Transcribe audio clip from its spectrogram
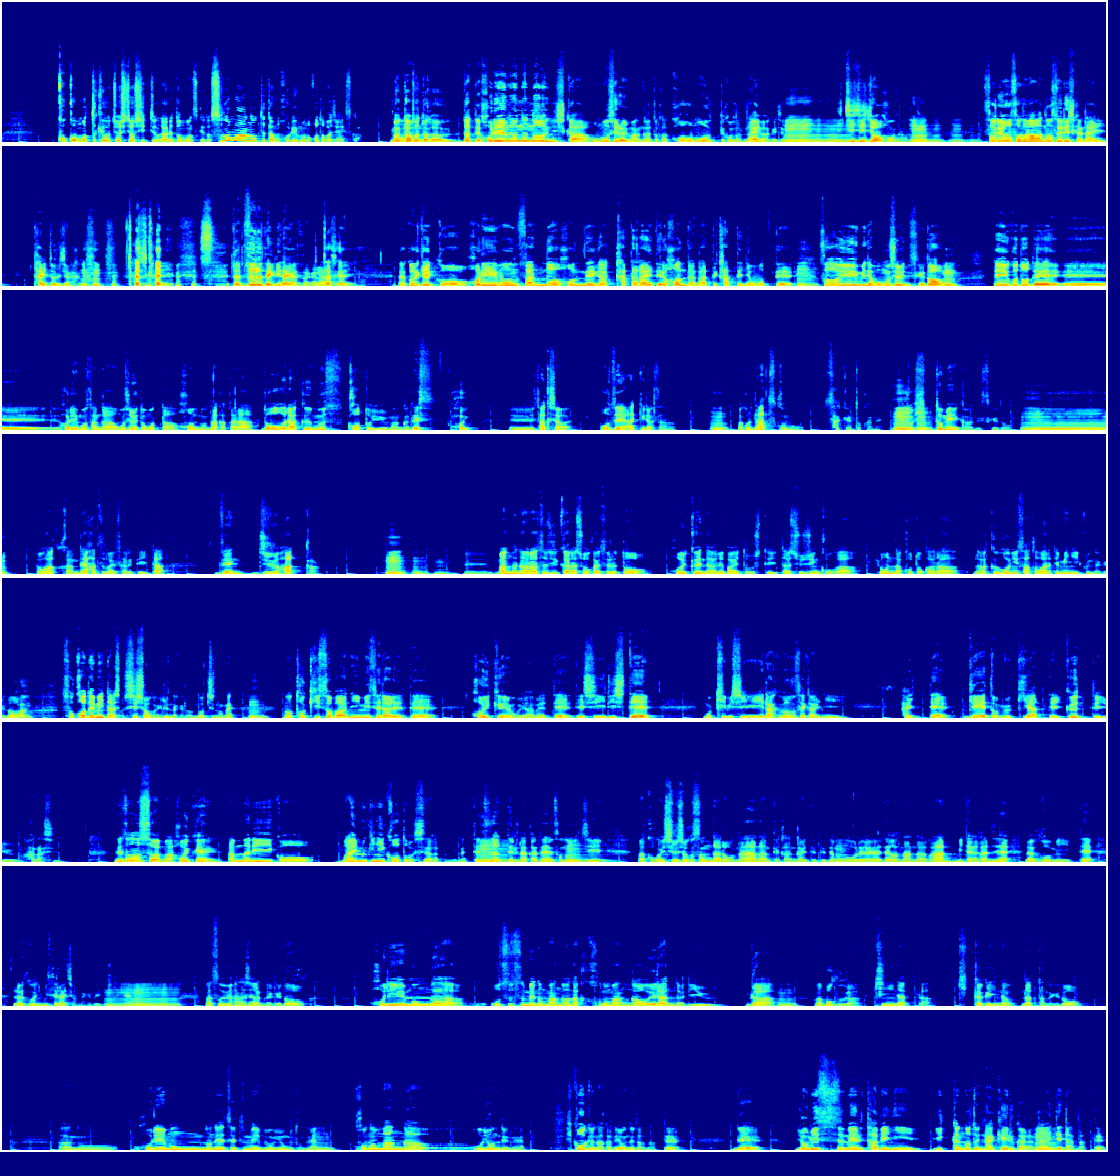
ここもっと強調してほしいっていうのがあると思うんですけどそのまま載ってたらホリエモンの言葉じゃないですか。まあ多分だ本からだってホリエモンの脳にしか面白い漫画とかこう思うってことはないわけじゃん、うんうんうんうん一時情報なわけじゃん、うんうんうんうんそれをそのまま載せるしかないタイトルじゃん。確かに。らズルできないやつだから。確かに。これ結構ホリエモンさんの本音が語られてる本だなって勝手に思って、うん。そういう意味でも面白いんですけど、うんっていうことで、えー、ホリエモンさんが面白いと思った本の中から「道楽息子」という漫画です、はい。えー作者は小瀬明さん、うん。まあ、これ夏子の酒とかねうんうん。結構ヒットメーカーですけど、うーん。小学館で発売されていた全18巻、うんうん。うん。えー漫画のあらすじから紹介すると保育園でアルバイトをしていた主人公がひょんなことから落語に誘われて見に行くんだけど、はい。そこで見た師匠がいるんだけど後のねうん。の時そばに見せられて保育園を辞めて弟子入りしてもう厳しい落語の世界に入って芸と向き合っていくっていう話。でその人はまあ保育園あんまりこう前向きに行こうとはしてなかったんだよね。手伝ってる中でそのうち、まあ、ここに就職するんだろうななんて考えててでうん。も俺がやりたいこと何なのかなみたいな感じで落語を見に行って落語に見せられちゃうんだけど一気うんにね。うん。まあ、そういう話なんだけどホリエモンがおすすめの漫画の中この漫画を選んだ理由が、うん。まあ、僕が気になったきっかけにななったんだけどあの堀エモ門のね説明文を読むとね、うん。この漫画を読んでね飛行機の中で読んでたんだって。で読み進めるたびに一巻ごとに泣けるから泣いてたんだって、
